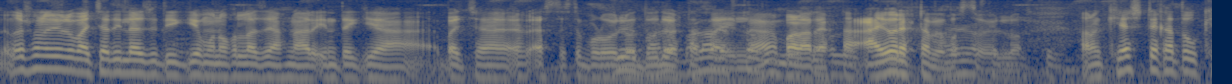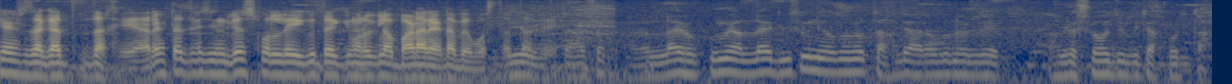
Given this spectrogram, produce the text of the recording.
দশ পনেরো বাচ্চা দিলে যদি গিয়ে মনে করলা যে আপনার ইনতে গিয়া বাচ্চা আস্তে আস্তে বড় হইল দুধ একটা পাইলা বাড়ার একটা আয়ের একটা ব্যবস্থা হইল। কারণ খেস টেকা তো খেস জায়গাতে থাকে আর একটা জিনিস ইনভেস্ট করলে এগুলো কি মনে বাড়ার একটা ব্যবস্থা থাকে। আল্লাহ হুকুমে আল্লাহ দিছু নি তাহলে আরও মনে আমরা সহযোগিতা করতাম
